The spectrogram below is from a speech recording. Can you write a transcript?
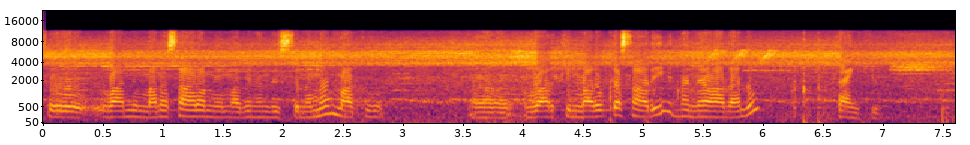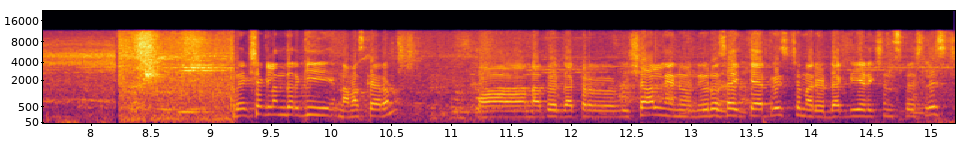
సో వారిని మనసారా మేము అభినందిస్తున్నాము. మాకు వారికి మరొకసారి ధన్యవాదాలు. థ్యాంక్ యూ ప్రేక్షకులందరికీ నమస్కారం. నా పేరు డాక్టర్ విశాల్. నేను న్యూరో సైకియాట్రిస్ట్ మరియు drug addiction specialist.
